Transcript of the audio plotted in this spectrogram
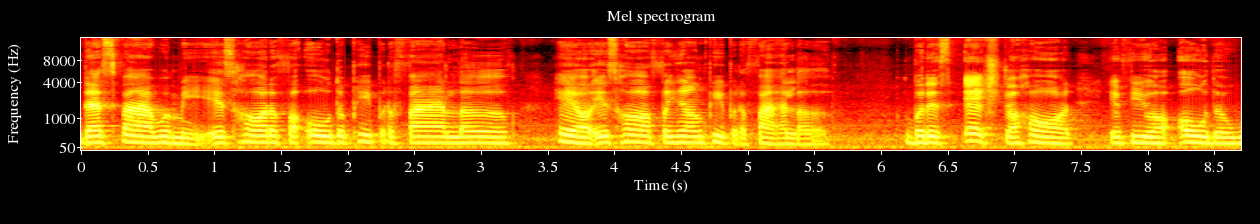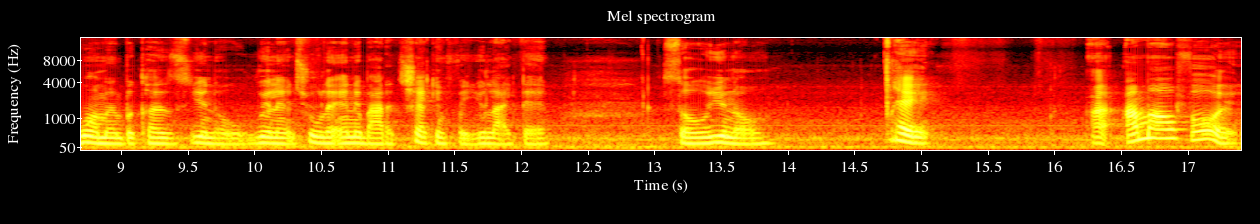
that's fine with me. It's harder for older people to find love. Hell, it's hard for young people to find love. But it's extra hard if you're an older woman because, you know, really and truly anybody checking for you like that. So, you know, hey, I, I'm all for it.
